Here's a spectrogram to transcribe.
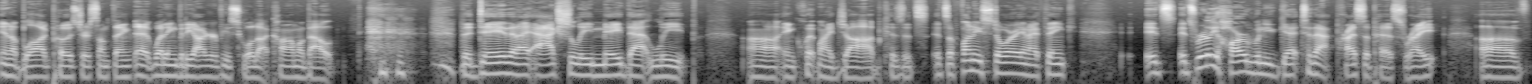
in a blog post or something at weddingvideographyschool.com about the day that I actually made that leap uh, and quit my job because it's it's a funny story and I think it's it's really hard when you get to that precipice right of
